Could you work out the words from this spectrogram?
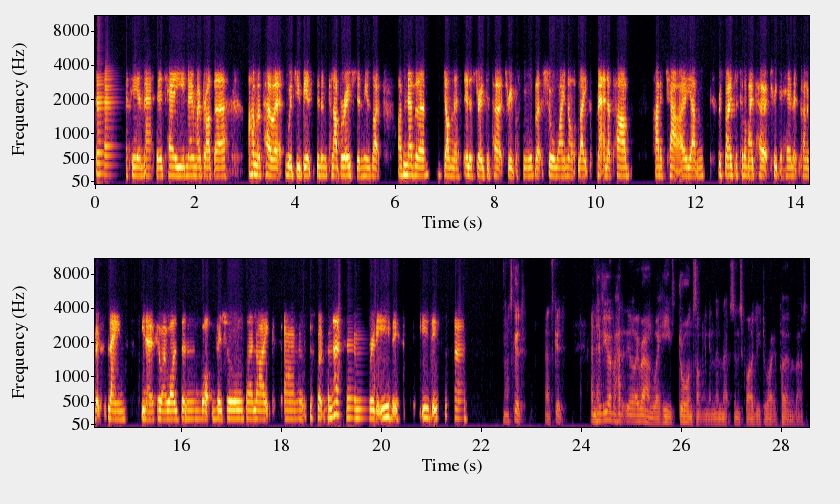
a message, hey, you know my brother, I'm a poet. Would you be interested in collaboration? He was like, I've never done this illustrated poetry before, but sure, why not? Like met in a pub, had a chat. I um, recited some of my poetry to him. It kind of explained, you know, who I was and what visuals I liked, and it just went from there. Really easy, easy. That's good. That's good. And have you ever had it the other way around, where he's drawn something and then that's inspired you to write a poem about it?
